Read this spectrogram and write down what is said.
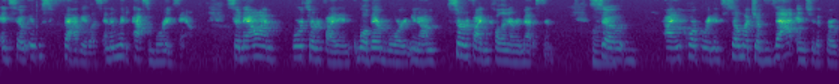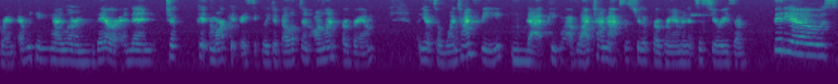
and so it was fabulous and then we had to pass a board exam so now i'm board certified in well they're board you know i'm certified in culinary medicine wow. so i incorporated so much of that into the program everything i learned there and then took it to market basically developed an online program you know it's a one-time fee mm-hmm. that people have lifetime access to the program and it's a series of videos.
